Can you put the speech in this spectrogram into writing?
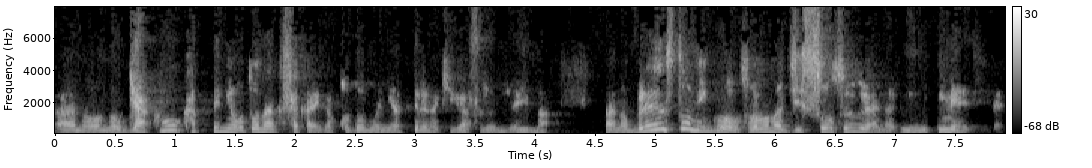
あのの逆を勝手に大人社会が子供にやってるような気がするんで今。あのブレーンストーミングをそのまま実装するぐらいのイイメージで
